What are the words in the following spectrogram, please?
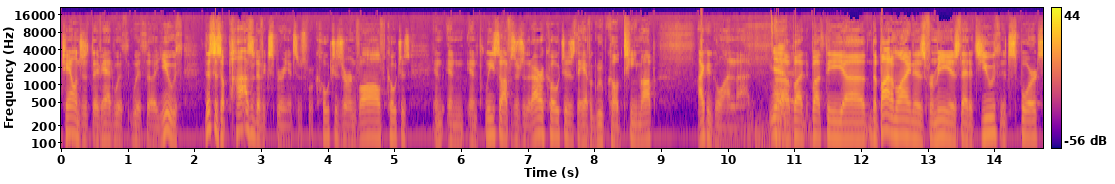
challenges that they've had with with uh, youth. This is a positive experience. It's where coaches are involved, coaches and, and, and police officers that are coaches. They have a group called Team Up. I could go on and on. Yeah. Uh, but but the uh, the bottom line is for me is that it's youth, it's sports.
